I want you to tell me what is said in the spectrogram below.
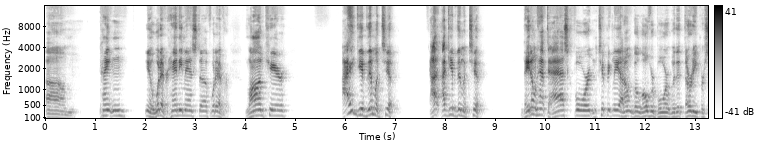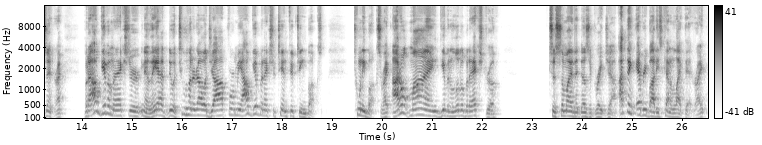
um, painting, you know, whatever, handyman stuff, whatever, lawn care, I give them a tip. I, I give them a tip. They don't have to ask for it. And typically I don't go overboard with it 30%, right? But I'll give them an extra, you know, they have to do a $200 job for me. I'll give them an extra 10, 15 bucks, 20 bucks, right? I don't mind giving a little bit extra to somebody that does a great job. I think everybody's kind of like that, right?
